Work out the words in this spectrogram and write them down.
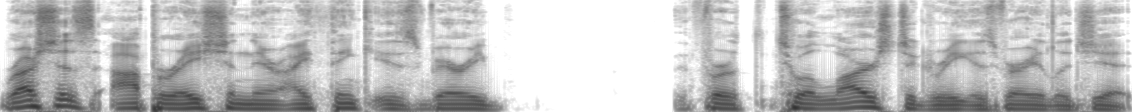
Russia's operation there, I think, is very, for to a large degree, is very legit.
